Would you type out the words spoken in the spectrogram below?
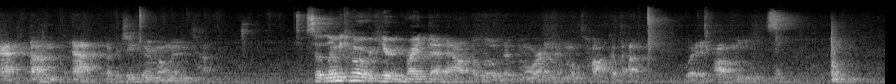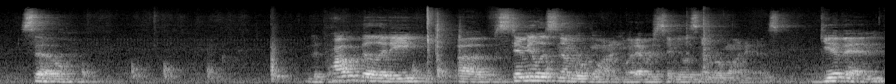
at, um, at a particular moment in time. So let me come over here and write that out a little bit more, and then we'll talk about what it all means. So the probability of stimulus number one, whatever stimulus number one is, given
